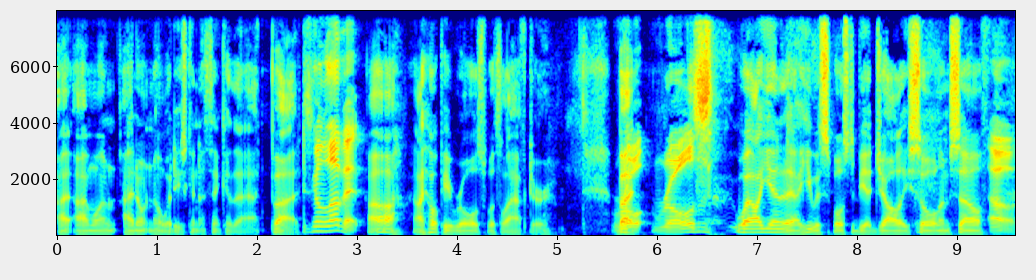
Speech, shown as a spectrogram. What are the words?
I, I want, I don't know what he's going to think of that, but He's gonna love it. oh, I hope he rolls with laughter. But- rolls. Well, yeah, he was supposed to be a jolly soul himself Oh,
